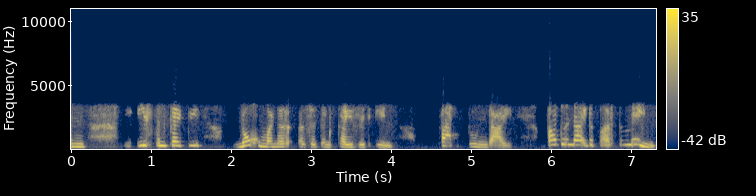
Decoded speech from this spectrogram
in die Eastern Cape nie. Nog minder is dit in KZN. Wat doen hy? Wat doen hy departement?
